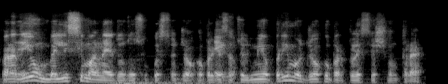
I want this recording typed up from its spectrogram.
Guarda, io ho un bellissimo aneddoto su questo gioco perché Ego. è stato il mio primo gioco per PlayStation 3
